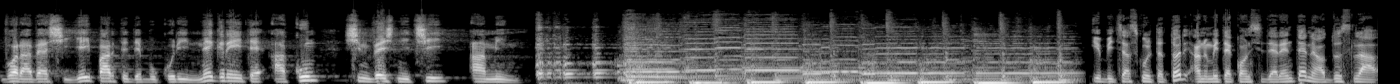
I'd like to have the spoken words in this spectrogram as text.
vor avea și ei parte de bucurii negreite acum și în veșnicii. Amin. Iubiți ascultători, anumite considerente ne-au dus la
